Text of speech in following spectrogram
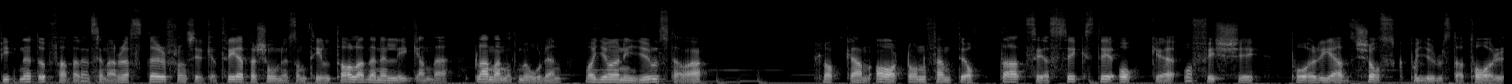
Vittnet uppfattade sina röster från cirka tre personer som tilltalade den liggande, bland annat med orden Vad gör ni i Hjulsta va? Klockan 18.58 ses 60 Ocke och eh, Fishy på Riads kiosk på Hjulsta torg.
